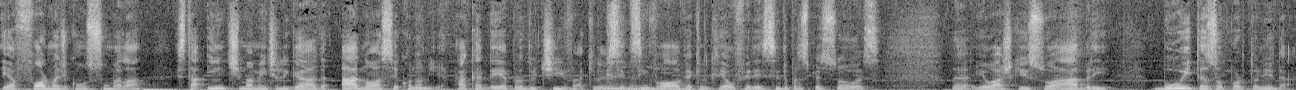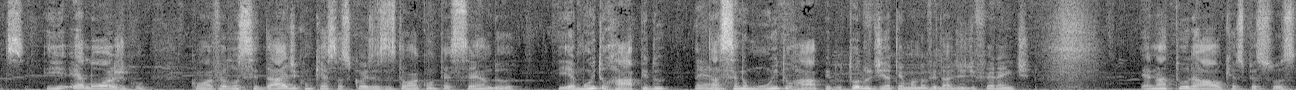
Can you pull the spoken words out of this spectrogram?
E a forma de consumo ela está intimamente ligada à nossa economia, à cadeia produtiva, aquilo que uhum. se desenvolve, aquilo que é oferecido para as pessoas. Né? Eu acho que isso abre muitas oportunidades. E é lógico, com a velocidade com que essas coisas estão acontecendo, e é muito rápido, está é. sendo muito rápido, todo dia tem uma novidade diferente. É natural que as pessoas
